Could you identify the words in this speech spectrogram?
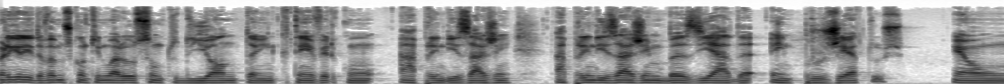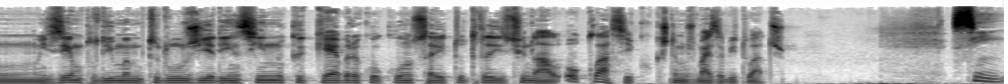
Margarida, vamos continuar o assunto de ontem que tem a ver com a aprendizagem. A aprendizagem baseada em projetos é um exemplo de uma metodologia de ensino que quebra com o conceito tradicional ou clássico que estamos mais habituados. Sim,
